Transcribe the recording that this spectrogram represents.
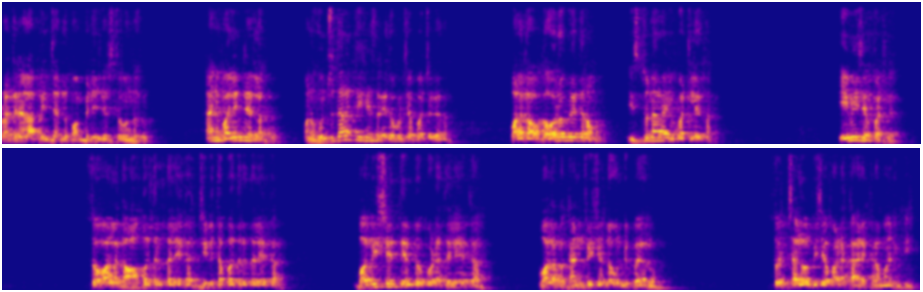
ప్రతి నెల పింఛన్లు పంపిణీ చేస్తూ ఉన్నారు. కానీ వాలంటీర్లకు వాళ్ళు ఉంచుతారా తీసేస్తారు? ఏదో ఒకటి చెప్పొచ్చు కదా. వాళ్ళకి ఆ గౌరవ వేతనం ఇస్తున్నారా ఇవ్వట్లేదా? ఏమీ చెప్పట్లేదు. సో వాళ్ళకి ఆ భద్రత లేక జీవిత భద్రత లేక భవిష్యత్ ఏంటో కూడా తెలియక వాళ్ళ ఒక కన్ఫ్యూజన్లో ఉండిపోయారు. సో చలో విజయవాడ కార్యక్రమానికి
